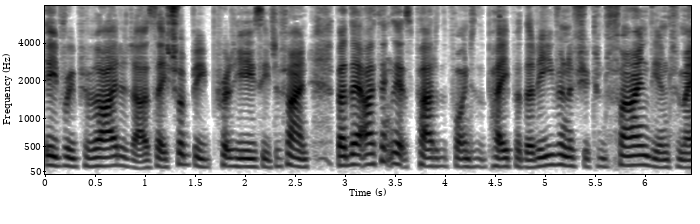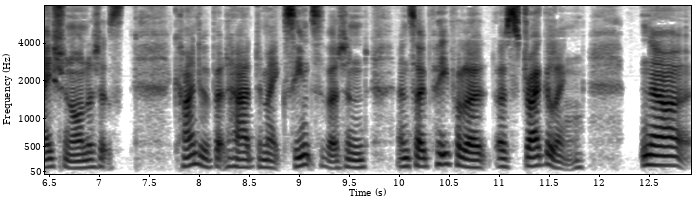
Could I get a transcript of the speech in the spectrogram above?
every provider does. They should be pretty easy to find. But that, I think that's part of the point of the paper. That even if you can find the information on it, it's kind of a bit hard to make sense of it, and and so people are, are struggling. Now,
